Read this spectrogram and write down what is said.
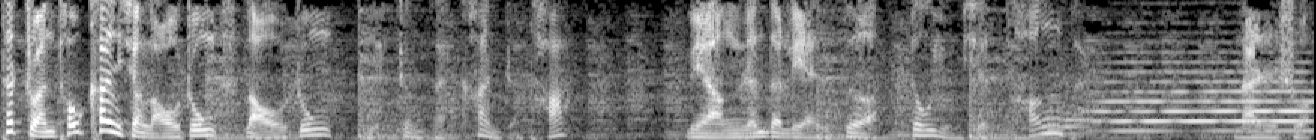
他转头看向老钟，老钟也正在看着他。两人的脸色都有些苍白。男人说：“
